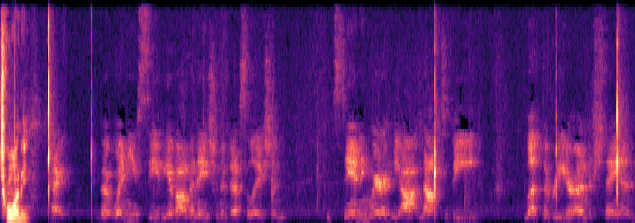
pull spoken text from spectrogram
20. Okay. But when you see the abomination of desolation, standing where he ought not to be, let the reader understand.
